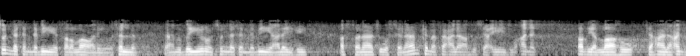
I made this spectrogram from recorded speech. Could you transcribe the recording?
سنة النبي صلى الله عليه وسلم. يعني يبينون سنة النبي عليه الصلاة والسلام كما فعل أبو سعيد وأنس رضي الله تعالى عنه.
